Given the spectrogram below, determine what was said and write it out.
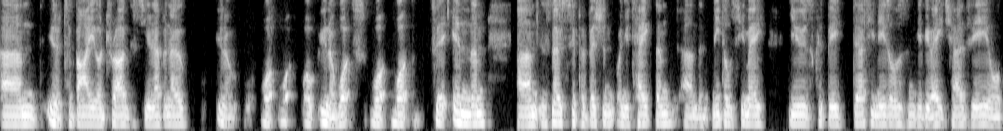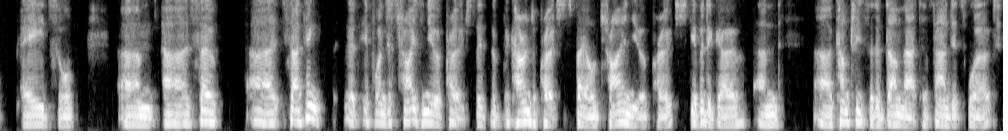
um, you know, to buy your drugs. You never know, you know, what what, what you know what's what what's in them. Um, there's no supervision when you take them. Um, the needles you may use could be dirty needles and give you HIV or AIDS or um, uh, so. Uh, so I think that if one just tries a new approach, the, the, the current approach has failed. Try a new approach, give it a go, and uh, countries that have done that have found it's worked.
